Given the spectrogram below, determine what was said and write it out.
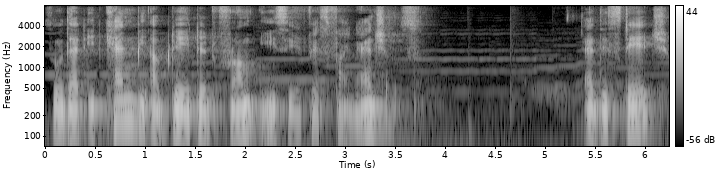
so that it can be updated from EasyFS Financials. At this stage,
